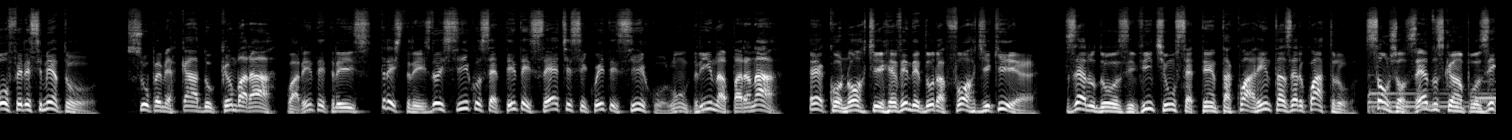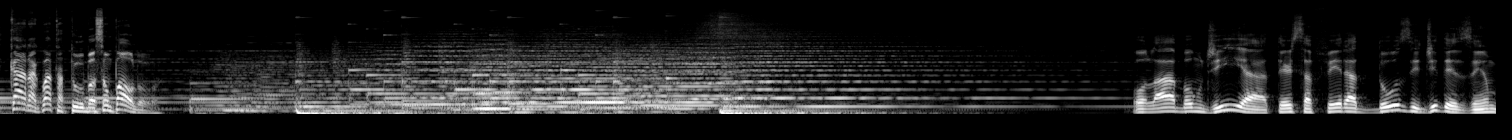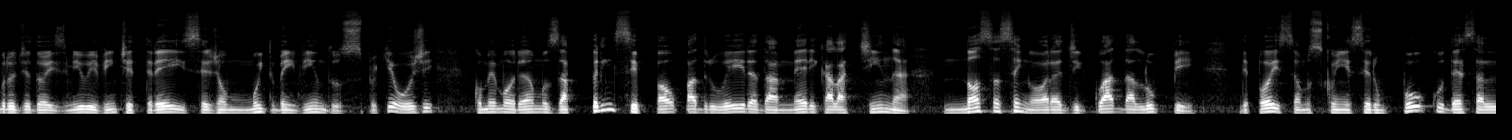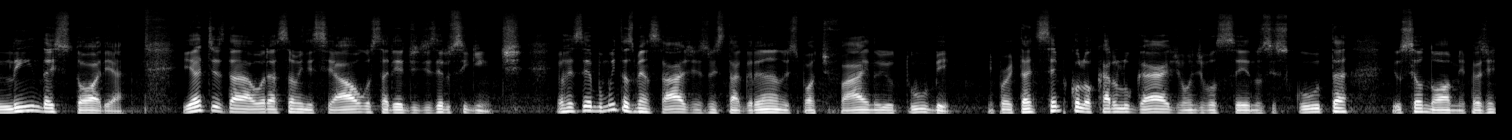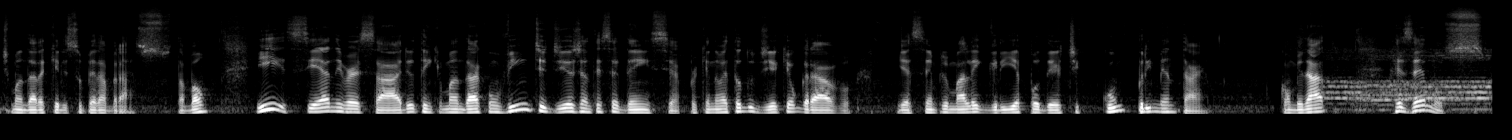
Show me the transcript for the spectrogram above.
Oferecimento. Supermercado Cambará, 43 3325 7755, Londrina, Paraná. Econorte Revendedora Ford Kia. 012 2170 4004, São José dos Campos e Caraguatatuba, São Paulo. Olá, bom dia! Terça-feira, 12 de dezembro de 2023. Sejam muito bem-vindos, porque hoje comemoramos a principal padroeira da América Latina, Nossa Senhora de Guadalupe. Depois vamos conhecer um pouco dessa linda história. E antes da oração inicial, gostaria de dizer o seguinte: eu recebo muitas mensagens no Instagram, no Spotify, no YouTube Importante sempre colocar o lugar de onde você nos escuta e o seu nome para a gente mandar aquele super abraço, tá bom? E se é aniversário, tem que mandar com 20 dias de antecedência, porque não é todo dia que eu gravo e é sempre uma alegria poder te cumprimentar. Combinado? Rezemos.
